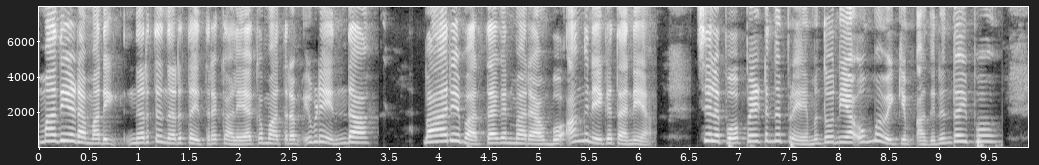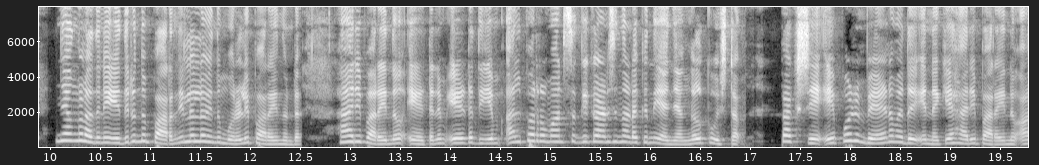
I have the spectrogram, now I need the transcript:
മതിയടാ മതി. നിർത്ത് നിർത്ത്. ഇത്ര കളിയാക്ക മാത്രം. ഇവിടെ എന്താ? ഭാര്യ ഭർത്താക്കന്മാരാകുമ്പോൾ അങ്ങനെയൊക്കെ തന്നെയാ. ചിലപ്പോൾ പെട്ടെന്ന് പ്രേമം തോന്നിയ ഉമ്മ വയ്ക്കും. അതിനെന്താ ഇപ്പോ? ഞങ്ങൾ അതിനെ എതിരൊന്നും പറഞ്ഞില്ലല്ലോ എന്ന് മുരളി പറയുന്നുണ്ട്. ഹാരി പറയുന്നു ഏട്ടനും ഏട്ടതിയും അല്പം റൊമാൻസ് ഒക്കെ കാണിച്ച് നടക്കുന്നയാ ഞങ്ങൾക്കും ഇഷ്ടം. പക്ഷേ എപ്പോഴും വേണമത് എന്നൊക്കെ ഹരി പറയുന്നു. ആ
